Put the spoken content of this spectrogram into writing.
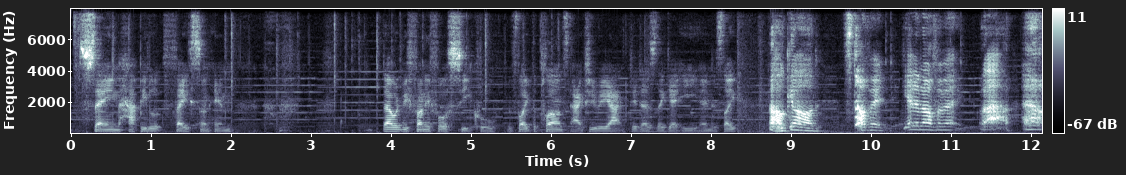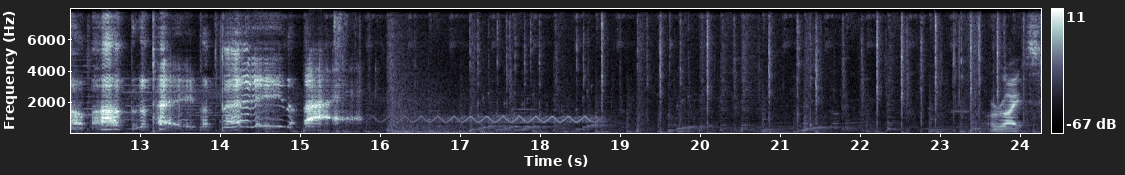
same happy look face on him. that would be funny for a sequel. If like the plants actually reacted as they get eaten. It's like, oh god, stop it, get it off of me. Ah, help, ah, the pain, the pain. Ah. Alright.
